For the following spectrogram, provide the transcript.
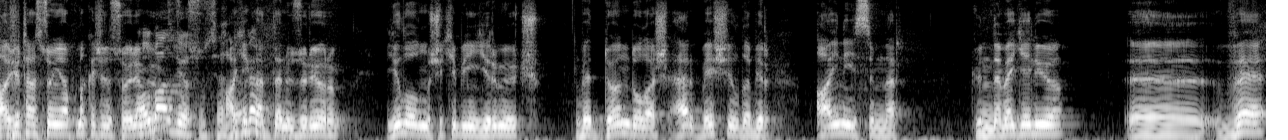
ajitasyon yapmak için söylemiyorum. Olmaz diyorsun sen de? Hakikaten üzülüyorum. Yıl olmuş 2023 ve dön dolaş her 5 yılda bir aynı isimler gündeme geliyor. Ee, ve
